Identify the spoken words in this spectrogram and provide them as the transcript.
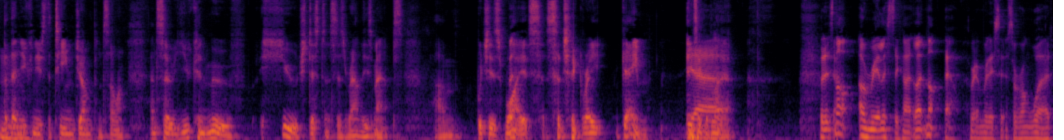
But then you can use the team jump and so on, and so you can move huge distances around these maps, um, which is why it's such a great game in single Yeah. player. But it's not unrealistic. Like not oh, unrealistic. It's the wrong word.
